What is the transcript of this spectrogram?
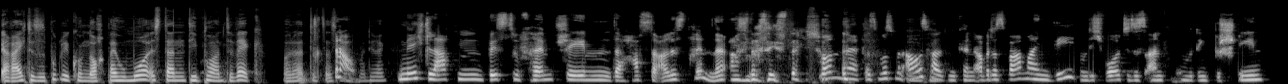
erreicht es das Publikum noch. Bei Humor ist dann die Pointe weg. Oder? Das, das genau. Direkt. Nicht lachen bis zu Fremdschämen, da hast du alles drin. Ne? Also das ist dann schon, äh, das muss man aushalten können. Aber das war mein Weg und ich wollte das einfach unbedingt bestehen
